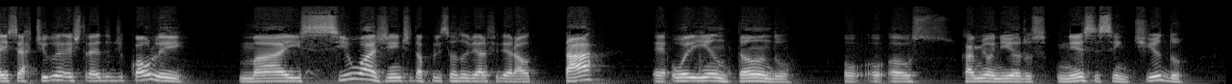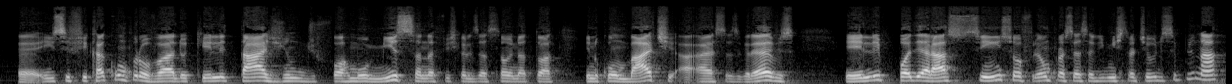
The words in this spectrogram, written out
esse artigo é extraído de qual lei. Mas se o agente da Polícia Rodoviária Federal está é, orientando os caminhoneiros nesse sentido, é, e se ficar comprovado que ele está agindo de forma omissa na fiscalização e, na e no combate a, a, essas greves, ele poderá sim sofrer um processo administrativo disciplinar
